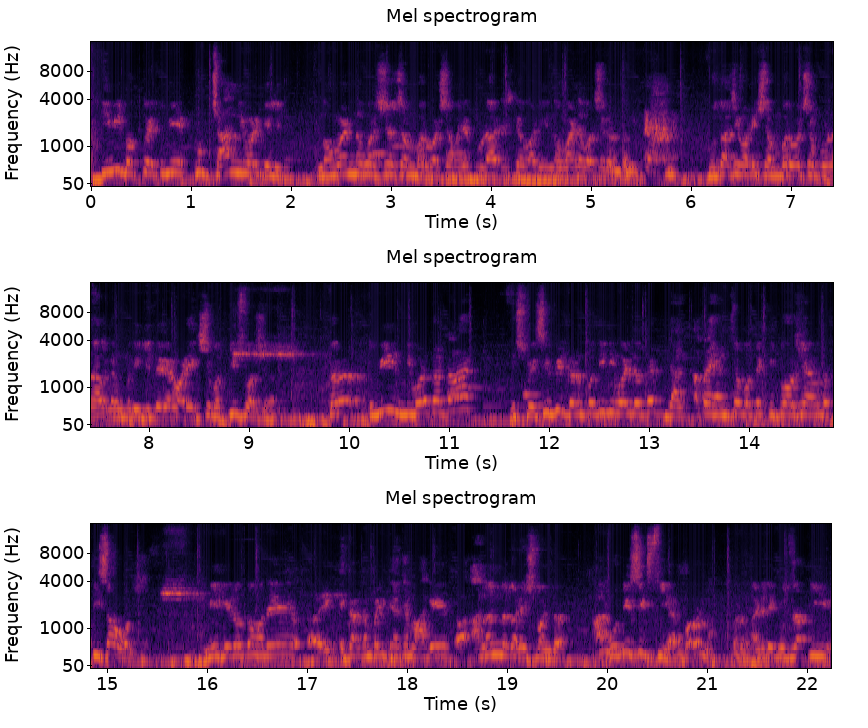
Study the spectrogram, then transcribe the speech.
ती मी बघतोय. तुम्ही एक खूप छान निवड केली. नव्याण्णव वर्ष शंभर वर्ष म्हणजे कुडा वाडी नव्याण्णव वर्ष गणपती. भूताची वाडी शंभर वर्ष पूर्ण झाला गणपती. जितेगरवाडी एकशे बत्तीस वर्ष. तर तुम्ही निवड करताना स्पेसिफिक गणपती निवडले होते. आता ह्यांचं होते किती वर्ष आहे तिसावं वर्ष. मी गेलो होतो मध्ये एक- कंपनीत त्याच्यामागे आनंद गणेश मंडळ. फोर्टी सिक्स इयर बरोबर ना? बरोबर. आणि ते गुजराती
